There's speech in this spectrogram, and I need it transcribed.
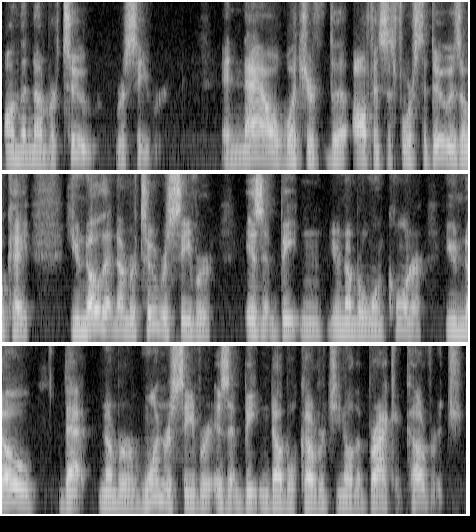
on the number two receiver. And now what your the offense is forced to do is okay, you know that number two receiver isn't beating your number one corner. You know that number one receiver isn't beating double coverage, you know, the bracket coverage.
